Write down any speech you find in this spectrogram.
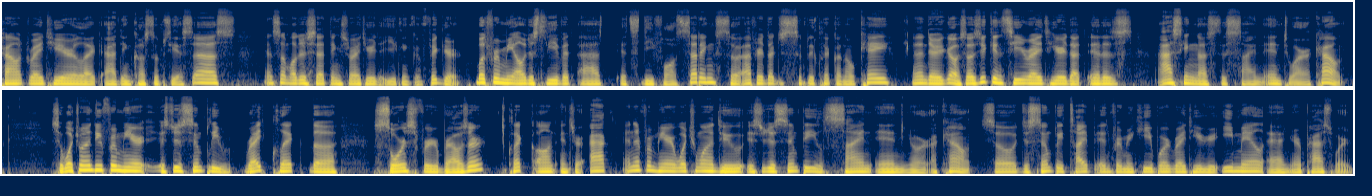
count right here, like adding custom CSS, and some other settings right here that you can configure. But for me, I'll just leave it at its default settings. So after that, just simply click on OK. And then there you go. So as you can see right here that it is asking us to sign in to our account. So what you want to do from here is just simply right click the source for your browser, click on interact, and then from here, what you want to do is to just simply sign in your account. So just simply type in from your keyboard right here your email and your password.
